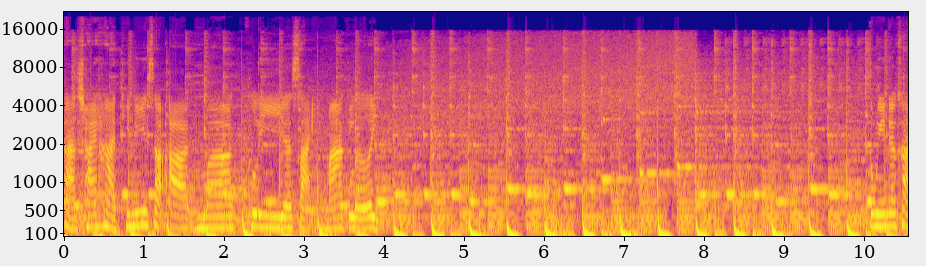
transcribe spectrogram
ค่ะ ชายหาดที่นี่สะอาดมากเคลียร์ใสมากเลย รงนี้นะคะ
